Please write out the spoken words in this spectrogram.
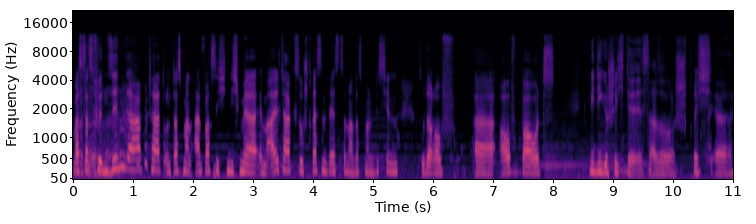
was das für einen Sinn gehabt hat und dass man einfach sich nicht mehr im Alltag so stressen lässt, sondern dass man ein bisschen so darauf äh, aufbaut, wie die Geschichte ist. Also sprich, äh,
